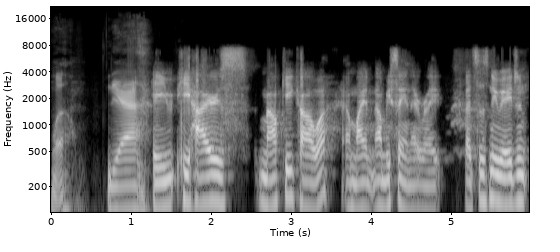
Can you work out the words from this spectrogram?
Wow. Yeah. He he hires Malki Kawa. I might not be saying that right. That's his new agent.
